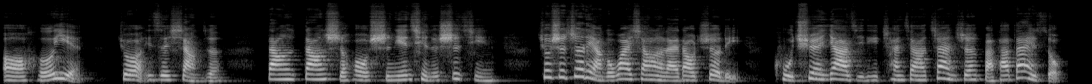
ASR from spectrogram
呃合眼，就一直想着当当时候十年前的事情。就是这两个外乡人来到这里，苦劝亚吉利参加战争，把他带走。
